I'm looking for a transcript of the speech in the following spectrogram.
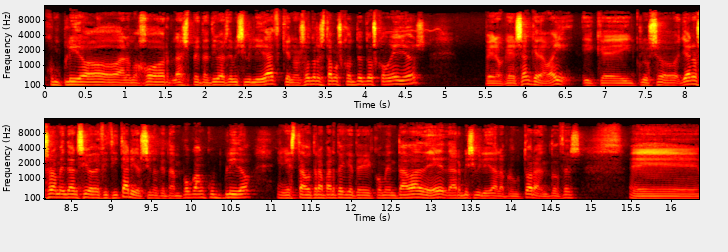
cumplido a lo mejor las expectativas de visibilidad, que nosotros estamos contentos con ellos pero que se han quedado ahí y que incluso ya no solamente han sido deficitarios, sino que tampoco han cumplido en esta otra parte que te comentaba de dar visibilidad a la productora. Entonces, eh,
